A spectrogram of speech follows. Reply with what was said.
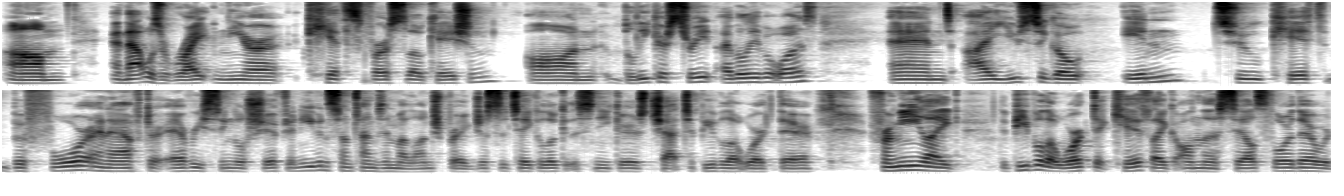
Um, and that was right near Kith's first location on Bleecker Street, I believe it was. And I used to go in to Kith before and after every single shift, and even sometimes in my lunch break, just to take a look at the sneakers, chat to people that work there. For me, like the people that worked at Kith, like on the sales floor there, were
